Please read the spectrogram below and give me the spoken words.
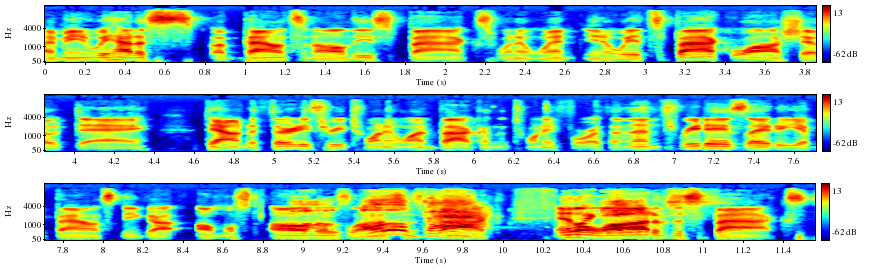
I mean, we had a, a bounce in all these SPACs when it went. You know, we had SPAC washout day down to 33.21 back on the 24th, and then three days later you bounced and you got almost all, those losses back, back and a lot of the SPACs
